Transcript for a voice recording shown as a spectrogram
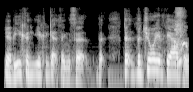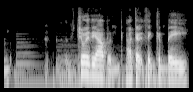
Yeah, but you can you can get things that, that the the joy of the album, the joy of the album, I don't think can be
